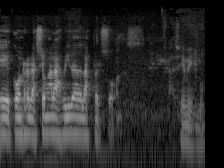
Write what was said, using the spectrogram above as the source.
eh, con relación a las vidas de las personas. Así mismo.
